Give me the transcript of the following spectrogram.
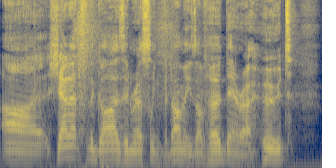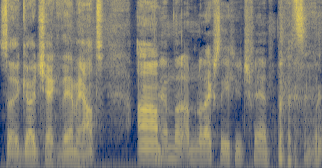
Uh, shout out to the guys in Wrestling for Dummies. I've heard they're a hoot, so go check them out. Um, I'm not. I'm not actually a huge fan personally.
